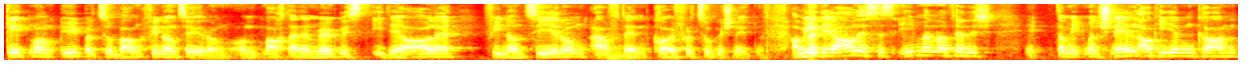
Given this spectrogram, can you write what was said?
geht man über zur Bankfinanzierung und macht eine möglichst ideale Finanzierung auf den Käufer zugeschnitten. Aber ideal ist es immer natürlich, damit man schnell agieren kann,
